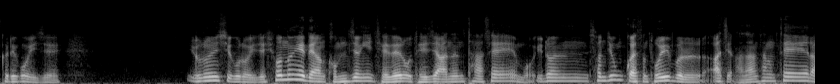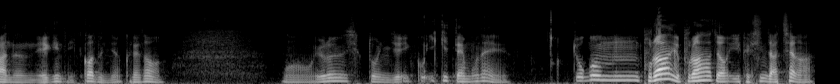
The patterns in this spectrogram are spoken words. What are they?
그리고 이제 이런 식으로 이제 효능에 대한 검증이 제대로 되지 않은 탓에 뭐 이런 선진국가에서는 도입을 아직 안 한 상태라는 얘기는 있거든요. 그래서 뭐 이런 식도 이제 있고 있기 때문에 조금 불안하게 불안하죠. 이 백신 자체가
